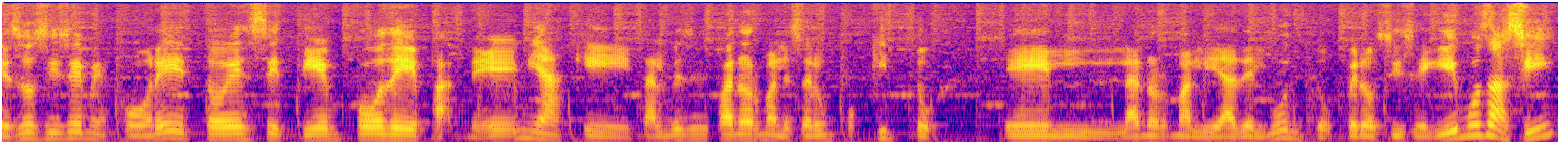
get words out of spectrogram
eso sí se mejore todo ese tiempo de pandemia, que tal vez es para normalizar un poquito el, la normalidad del mundo. Pero si seguimos así,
